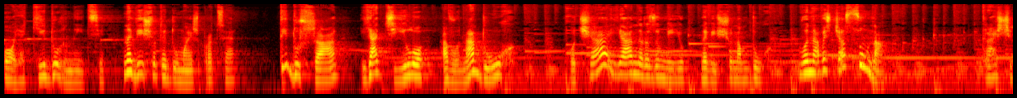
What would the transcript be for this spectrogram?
О, які дурниці. Навіщо ти думаєш про це? Ти душа, я тіло, а вона дух. Хоча я не розумію, навіщо нам дух. Вона весь час сумна. Краще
